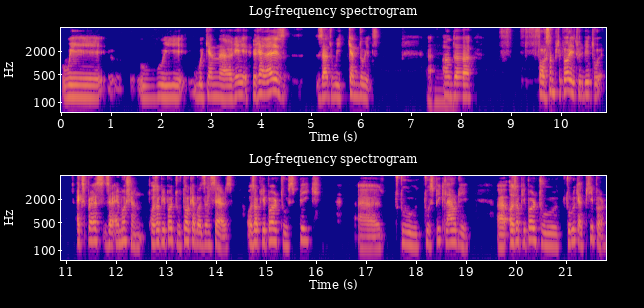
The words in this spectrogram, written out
we we we can re realize that we can do it. Mm-hmm. And uh, for some people, it will be to express their emotion, other people to talk about themselves, other people to speak, uh, to to speak loudly, uh, other people to to look at people,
